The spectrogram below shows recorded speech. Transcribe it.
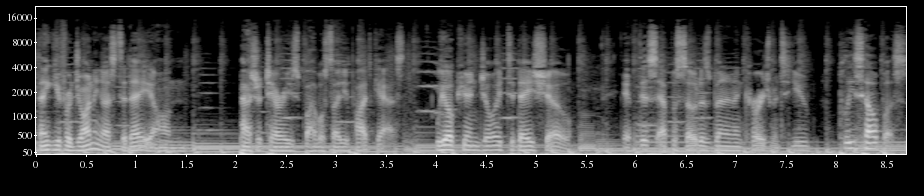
Thank you for joining us today on Pastor Terry's Bible Study Podcast. We hope you enjoyed today's show. If this episode has been an encouragement to you, please help us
